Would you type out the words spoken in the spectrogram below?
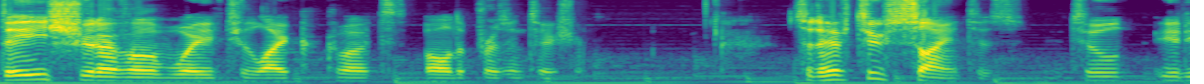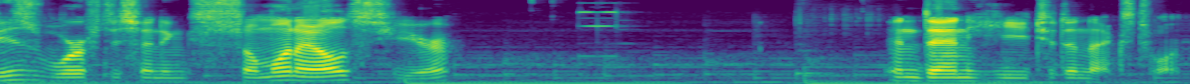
They should have a way to like cut all the presentation. So they have two scientists. So it is worth to sending someone else here. And then he to the next one.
